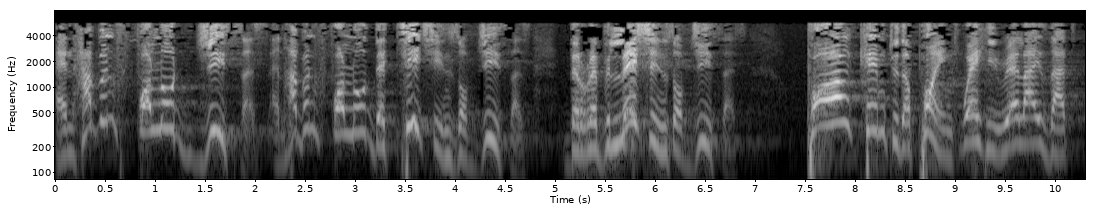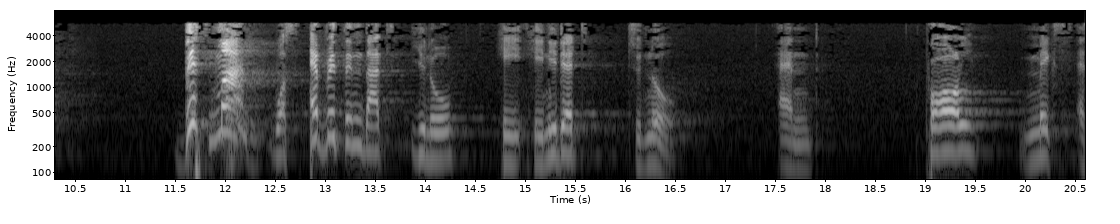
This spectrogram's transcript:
And having followed Jesus and having followed the teachings of Jesus, the revelations of Jesus, Paul came to the point where he realized that this man was everything that, you know, he, he needed to know. And Paul makes a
